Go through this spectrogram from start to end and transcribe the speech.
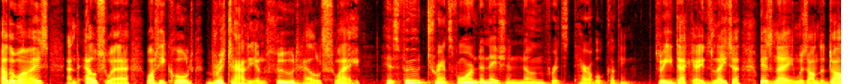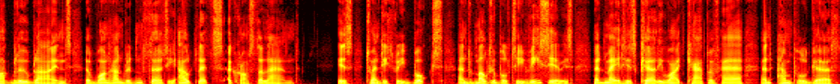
Otherwise, and elsewhere, what he called Britalian food held sway. His food transformed a nation known for its terrible cooking. Three decades later, his name was on the dark blue blinds of 130 outlets across the land. His 23 books and multiple TV series had made his curly white cap of hair and ample girth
